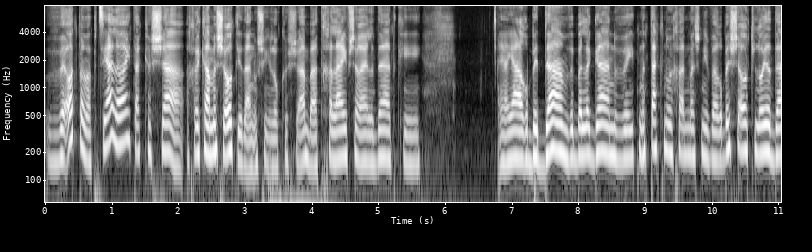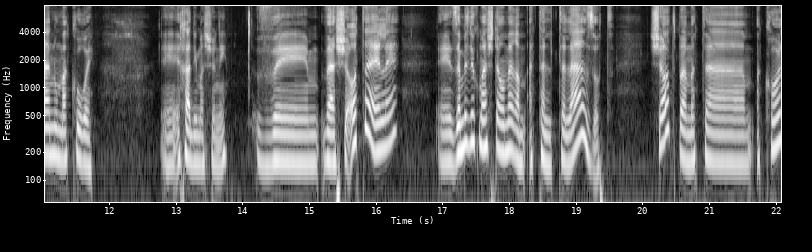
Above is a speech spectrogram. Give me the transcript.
ועוד פעם, הפציעה לא הייתה קשה. אחרי כמה שעות ידענו שהיא לא קשה. בהתחלה אי אפשר היה לדעת כי היה הרבה דם ובלגן, והתנתקנו אחד מהשני, והרבה שעות לא ידענו מה קורה אה, אחד עם השני. ו... והשעות האלה, אה, זה בדיוק מה שאתה אומר, הטלטלה הזאת, שעוד פעם, אתה, הכל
